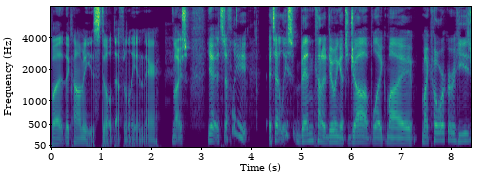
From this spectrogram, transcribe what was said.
but the comedy is still definitely in there. Nice. Yeah, it's definitely it's at least been kind of doing its job. Like my my coworker, he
